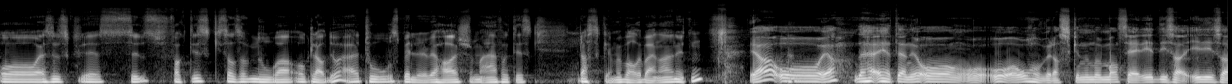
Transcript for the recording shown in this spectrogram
og jeg syns, jeg syns faktisk sånn som Noah og Claudio er to spillere vi har som er faktisk raskere med ball i beina enn uten. Ja, og ja, det er jeg helt enig i. Og, og, og, overraskende når man ser i disse, i disse,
